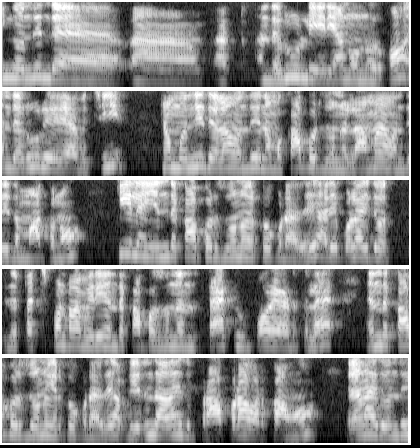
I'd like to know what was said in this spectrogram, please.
இங்கே வந்து இந்த அந்த ரூரல் ஏரியான்னு ஒன்று இருக்கும். இந்த ரூரல் ஏரியா வச்சு நம்ம வந்து இதெல்லாம் வந்து நம்ம காப்பர் ஜோன் இல்லாமல் வந்து இதை மாற்றணும் கீழே எந்த காப்பர் ஜோனும் இருக்கக்கூடாது. அதே போல் இது இதை டச் பண்ணுற மாதிரி எந்த காப்பர் ஜோன் இந்த ட்ராக்குக்கு போகிற இடத்துல எந்த காப்பர் ஜோனும் இருக்கக்கூடாது. அப்படி இருந்தால் தான் இது ப்ராப்பராக ஒர்க் ஆகும். இல்லைன்னா இது வந்து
